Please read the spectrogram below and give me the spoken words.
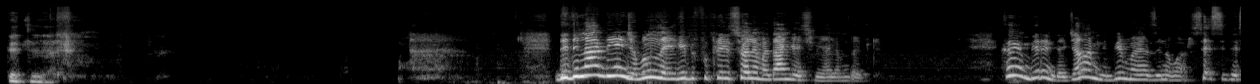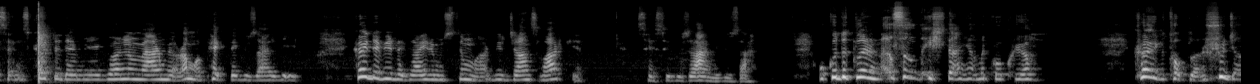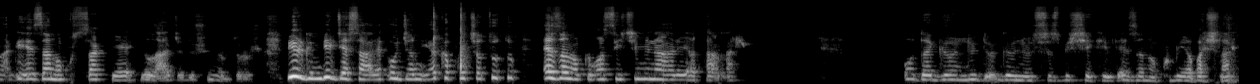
dediler. Dediler deyince bununla ilgili bir fıkrayı söylemeden geçmeyelim dedik. Köyün birinde caminin bir müezzini var. Sesi deseniz kötü demeye gönlüm vermiyor ama pek de güzel değil. Köyde bir de gayrimüslim var. Bir cans var ki sesi güzel mi güzel. Okudukları nasıl da işten yanık okuyor. Köylü toplanır şu cana bir ezan okutsak diye yıllarca düşünür durur. Bir gün bir cesaret o canı yaka paça tutup ezan okuması için minareye atarlar. O da gönlü gönülsüz bir şekilde ezan okumaya başlar.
